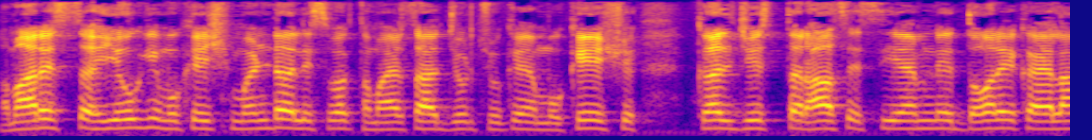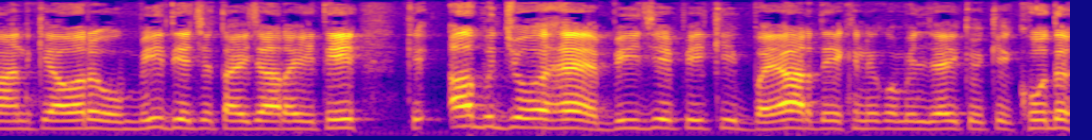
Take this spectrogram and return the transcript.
हमारे सहयोगी मुकेश मंडल इस वक्त हमारे साथ जुड़ चुके हैं। मुकेश, कल जिस तरह से सीएम ने दौरे का ऐलान किया और उम्मीद ये जताई जा रही थी कि अब जो है बीजेपी की बयार देखने को मिल जाएगी, क्योंकि खुद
